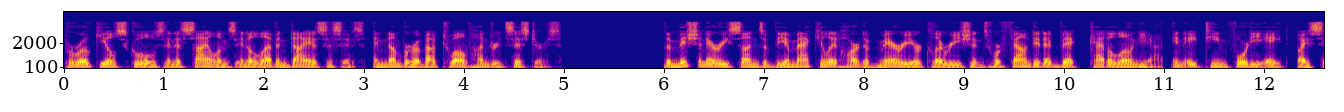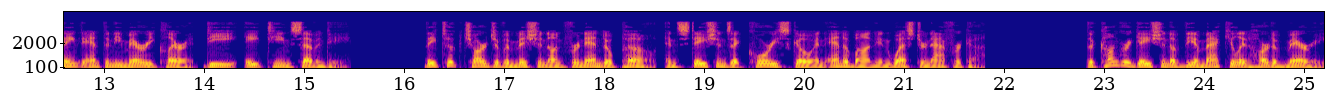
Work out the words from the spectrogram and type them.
parochial schools and asylums in 11 dioceses, and number about 1,200 sisters. The Missionary Sons of the Immaculate Heart of Mary or Claretians were founded at Vic, Catalonia, in 1848, by Saint Anthony Mary Claret d. 1870. They took charge of a mission on Fernando Po, and stations at Corisco and Annobon in western Africa. The Congregation of the Immaculate Heart of Mary,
